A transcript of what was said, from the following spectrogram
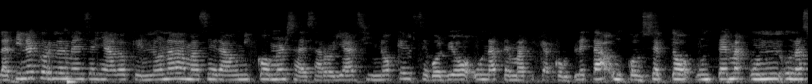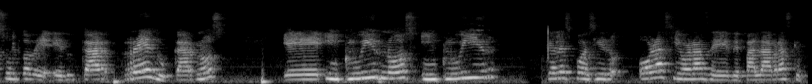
Latina Corner me ha enseñado que no nada más era un e-commerce a desarrollar, sino que se volvió una temática completa, un concepto, un tema, un, asunto de educar, reeducarnos, eh, incluirnos, incluir, ¿qué les puedo decir? Horas y horas de, palabras que,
